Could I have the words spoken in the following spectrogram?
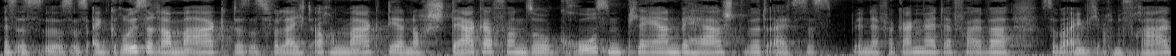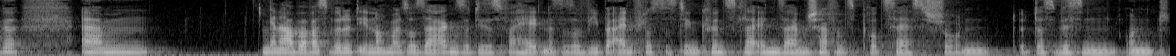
es ist, es ist ein größerer Markt. Das ist vielleicht auch ein Markt, der noch stärker von so großen Playern beherrscht wird, als das in der Vergangenheit der Fall war. Ist aber eigentlich auch eine Frage. Ähm, Genau, aber was würdet ihr nochmal so sagen, so dieses Verhältnis? Also wie beeinflusst es den Künstler in seinem Schaffensprozess schon das Wissen und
